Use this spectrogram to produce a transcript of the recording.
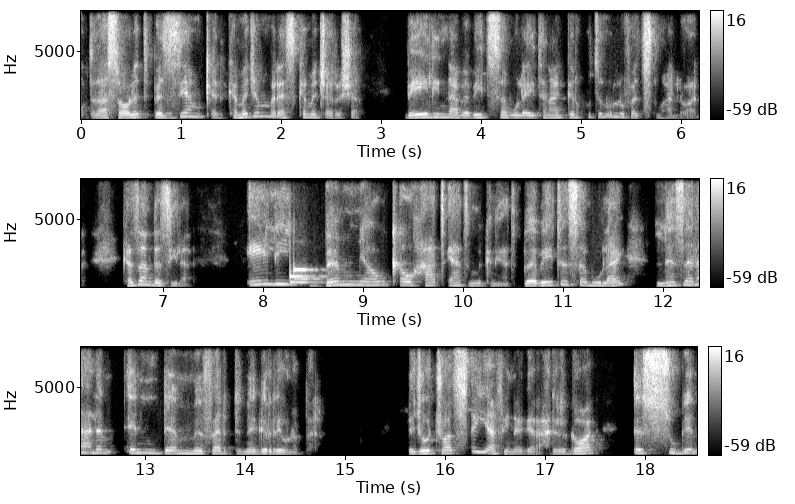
ቁጥር 12 በዚያም ቀን ከመጀመሪያ እስከ መጨረሻ በኤሊና በቤተሰቡ ላይ የተናገርኩትን ሁሉ ፈጽማለሁ አለ። ከዛ እንደዚህ ይላል ኤሊ በሚያውቀው ኃጢአት ምክንያት በቤተሰቡ ላይ ለዘላለም እንደምፈርድ ነግሬው ነበር። ልጆቹ አጸያፊ ነገር አድርገዋል፣ እሱ ግን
